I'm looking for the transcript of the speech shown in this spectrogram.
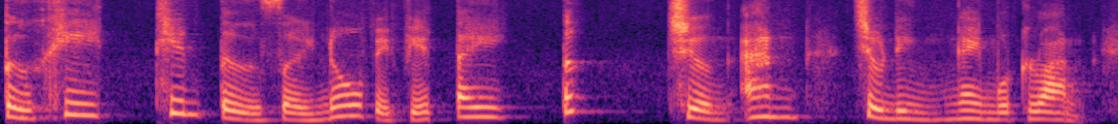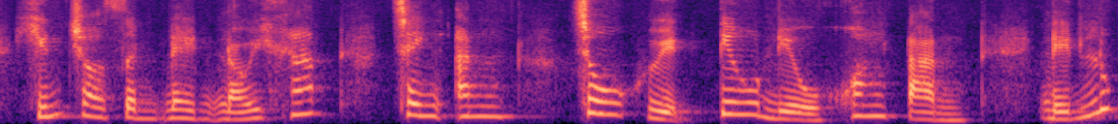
Từ khi thiên tử rời đô về phía tây, Trường An, triều đình ngày một loạn khiến cho dân đen đói khát, tranh ăn, châu huyện tiêu điều khoang tàn. Đến lúc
